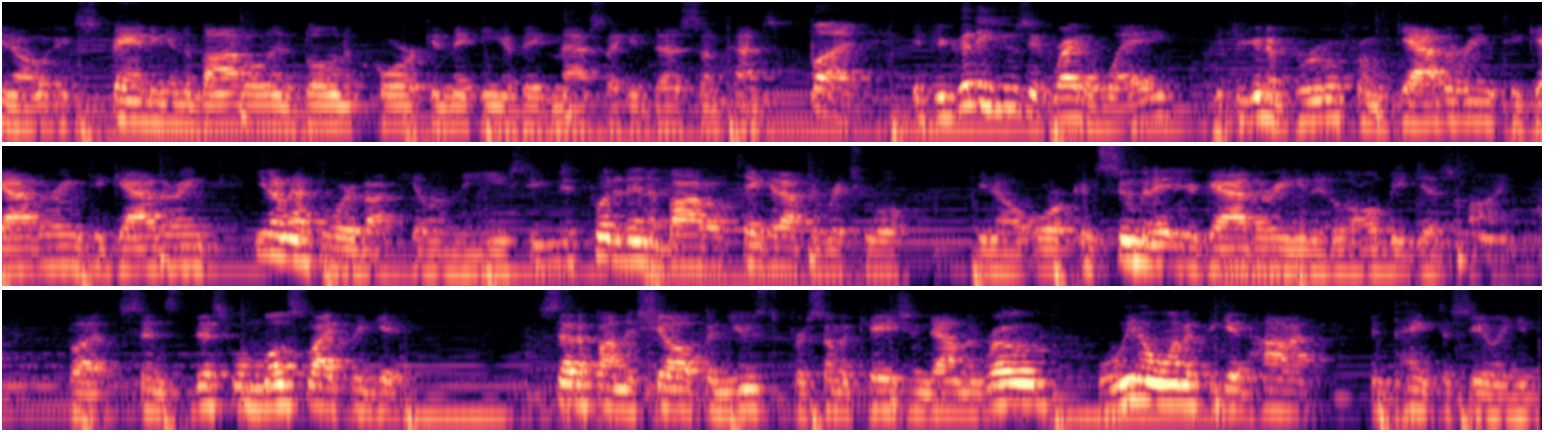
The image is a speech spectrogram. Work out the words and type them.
you know, expanding in the bottle and blowing a cork and making a big mess like it does sometimes. But if you're gonna use it right away, if you're gonna brew from gathering to gathering to gathering, you don't have to worry about killing the yeast. You can just put it in a bottle, take it out the ritual, you know, or consume it at your gathering and it'll all be just fine. But since this will most likely get set up on the shelf and used for some occasion down the road, we don't want it to get hot and paint the ceiling in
